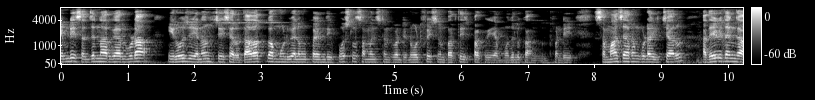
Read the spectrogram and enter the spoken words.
ఎండి సజ్జనార్ గారు కూడా ఈరోజు అనౌన్స్ చేశారు. దాదాపుగా మూడు వేల ముప్పై ఎనిమిది పోస్టులకు సంబంధించినటువంటి నోటిఫికేషన్ భర్తీ ప్రక్రియ మొదలు కానటువంటి సమాచారం కూడా ఇచ్చారు. అదేవిధంగా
